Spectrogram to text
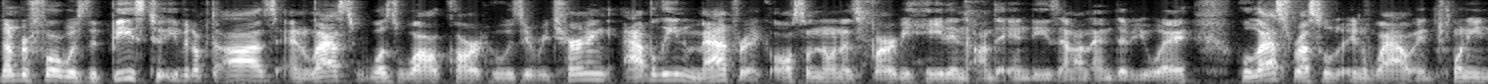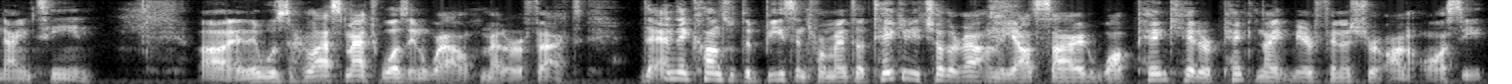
Number four was The Beast, to even up the odds, and last was Wildcard, who is a returning Abilene Maverick, also known as Barbi Hayden on the Indies and on NWA, who last wrestled in WoW in 2019. Uh, and it was her last match was in WoW, matter of fact. The ending comes with the Beast and Tormenta taking each other out on the outside while Pink hit her Pink Nightmare finisher on Aussie.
